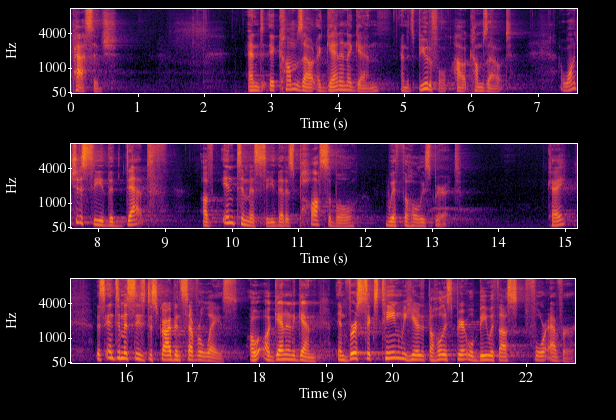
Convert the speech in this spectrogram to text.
passage and it comes out again and again, and it's beautiful how it comes out. I want you to see the depth of intimacy that is possible with the Holy Spirit. Okay? This intimacy is described in several ways, oh, again and again. In verse 16, we hear that the Holy Spirit will be with us forever.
